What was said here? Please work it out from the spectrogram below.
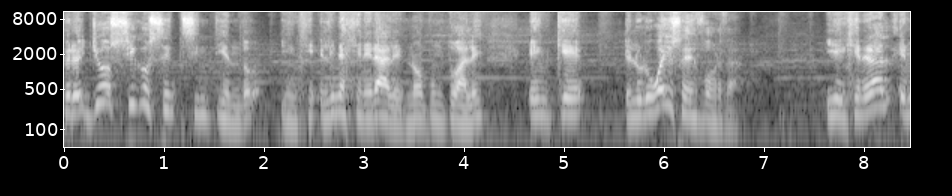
Pero yo sigo sintiendo, en, en líneas generales, no puntuales, en que el uruguayo se desborda. Y en general, en,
